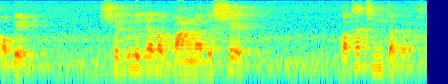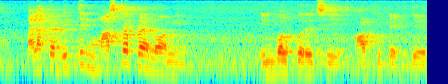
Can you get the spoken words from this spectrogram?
হবে, সেগুলো যেন বাংলাদেশের কথা চিন্তা করে হয়। এলাকা ভিত্তিক মাস্টার প্ল্যানও আমি ইনভলভ করেছি আর্কিটেক্টদের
